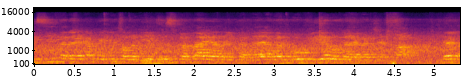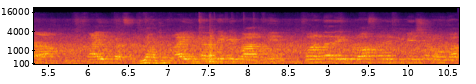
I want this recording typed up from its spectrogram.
किसी तरह का पेटेंट ऑलरेडी एग्जिस्ट कर रहा है या नहीं कर रहा है अगर वो क्लियर हो जाएगा चेक मार्क देन आप फ़ाइल कर सकते हैं. फ़ाइल करने के बाद में फर्दर एक क्रॉस वेरिफिकेशन होगा.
